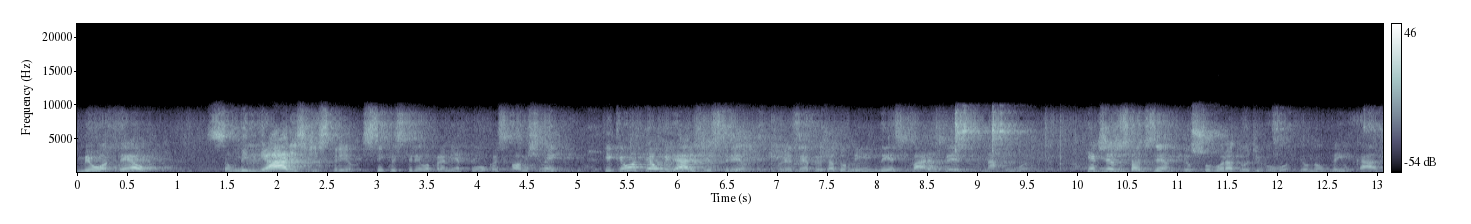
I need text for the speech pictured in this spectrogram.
Meu hotel são milhares de estrelas. Cinco estrelas para mim é pouco. Aí você fala, Michelin, o que é um hotel milhares de estrelas? Por exemplo, eu já dormi nesse várias vezes, na rua. O que, é que Jesus está dizendo? Eu sou morador de rua, eu não tenho casa.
